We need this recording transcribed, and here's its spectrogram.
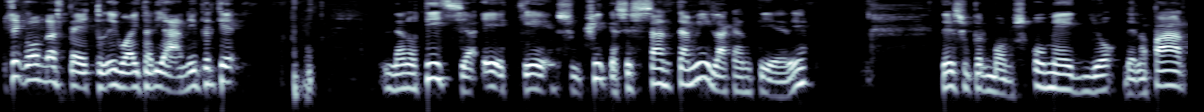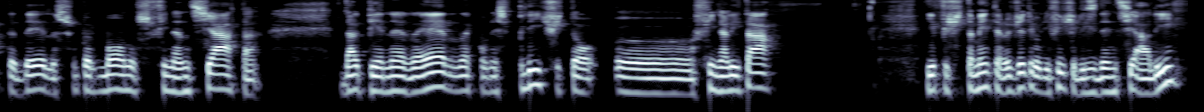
secondo aspetto dei guai italiani, perché la notizia è che su circa 60.000 cantieri del super bonus, o meglio della parte del super bonus finanziata dal PNRR con esplicito eh, finalità di efficientamento energetico di edifici residenziali,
